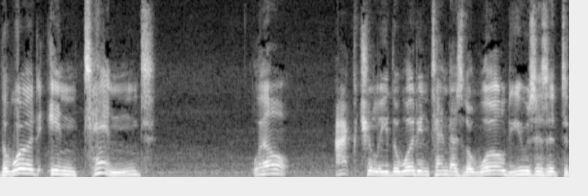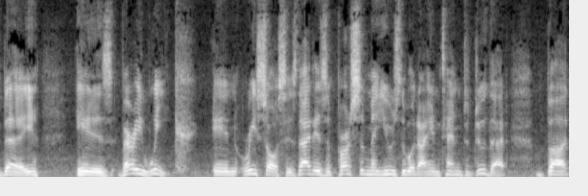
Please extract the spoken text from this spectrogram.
the word intend, well, actually the word intend as the world uses it today is very weak in resources. That is, a person may use the word I intend to do that, but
